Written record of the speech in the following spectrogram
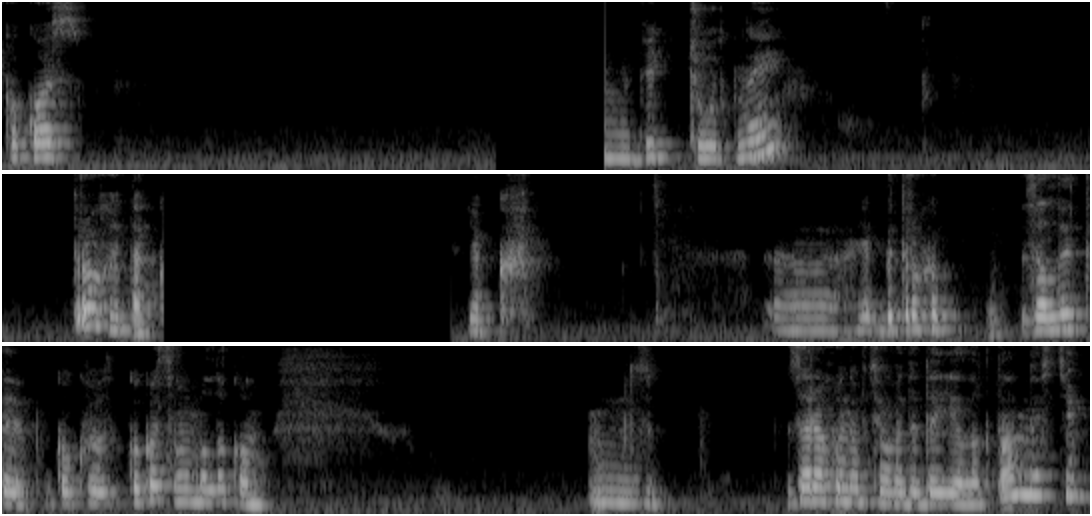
Кокос відчутний. Трохи так, як е, якби трохи залити кокосовим молоком. За рахунок цього додає лактанності,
